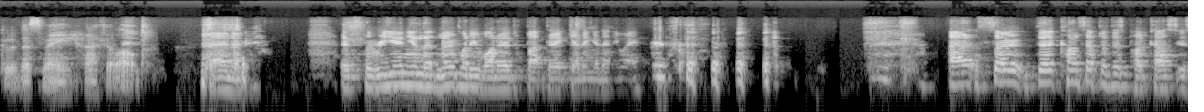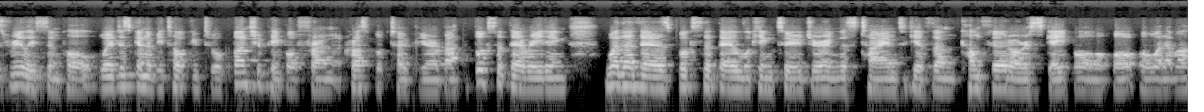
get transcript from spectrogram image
goodness me, I feel old. I know. It's the reunion that nobody wanted, but they're getting it anyway. Uh, so the concept of this podcast is really simple. We're just going to be talking to a bunch of people from across Booktopia about the books that they're reading, whether there's books that they're looking to during this time to give them comfort or escape or, or, or whatever,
